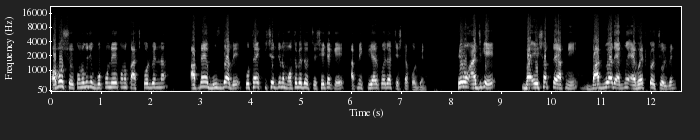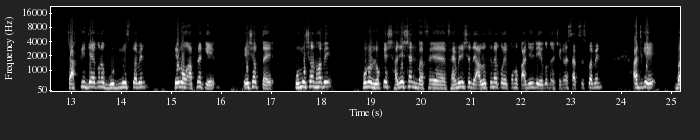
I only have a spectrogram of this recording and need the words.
অবশ্যই কোনো কিছু গোপন রেখে কোনো কাজ করবেন না। আপনাকে বুঝতে হবে কোথায় কিসের জন্য মতভেদ হচ্ছে, সেটাকে আপনি ক্লিয়ার করে দেওয়ার চেষ্টা করবেন। এবং আজকে বা এই সপ্তাহে আপনি বাদ বিবাদ একদম অ্যাভয়েড করে চলবেন। চাকরির জায়গায় কোনো গুড নিউজ পাবেন এবং আপনাকে এই সপ্তাহে প্রমোশন হবে। কোনো লোকের সাজেশন বা ফ্যামিলির সাথে আলোচনা করে কোনো কাজে যদি এগোতে হয়, সেখানে সাকসেস পাবেন। আজকে বা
